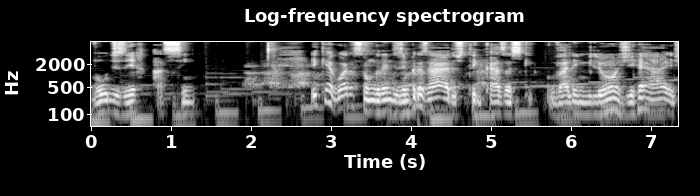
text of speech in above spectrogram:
vou dizer assim. E que agora são grandes empresários, têm casas que valem milhões de reais,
